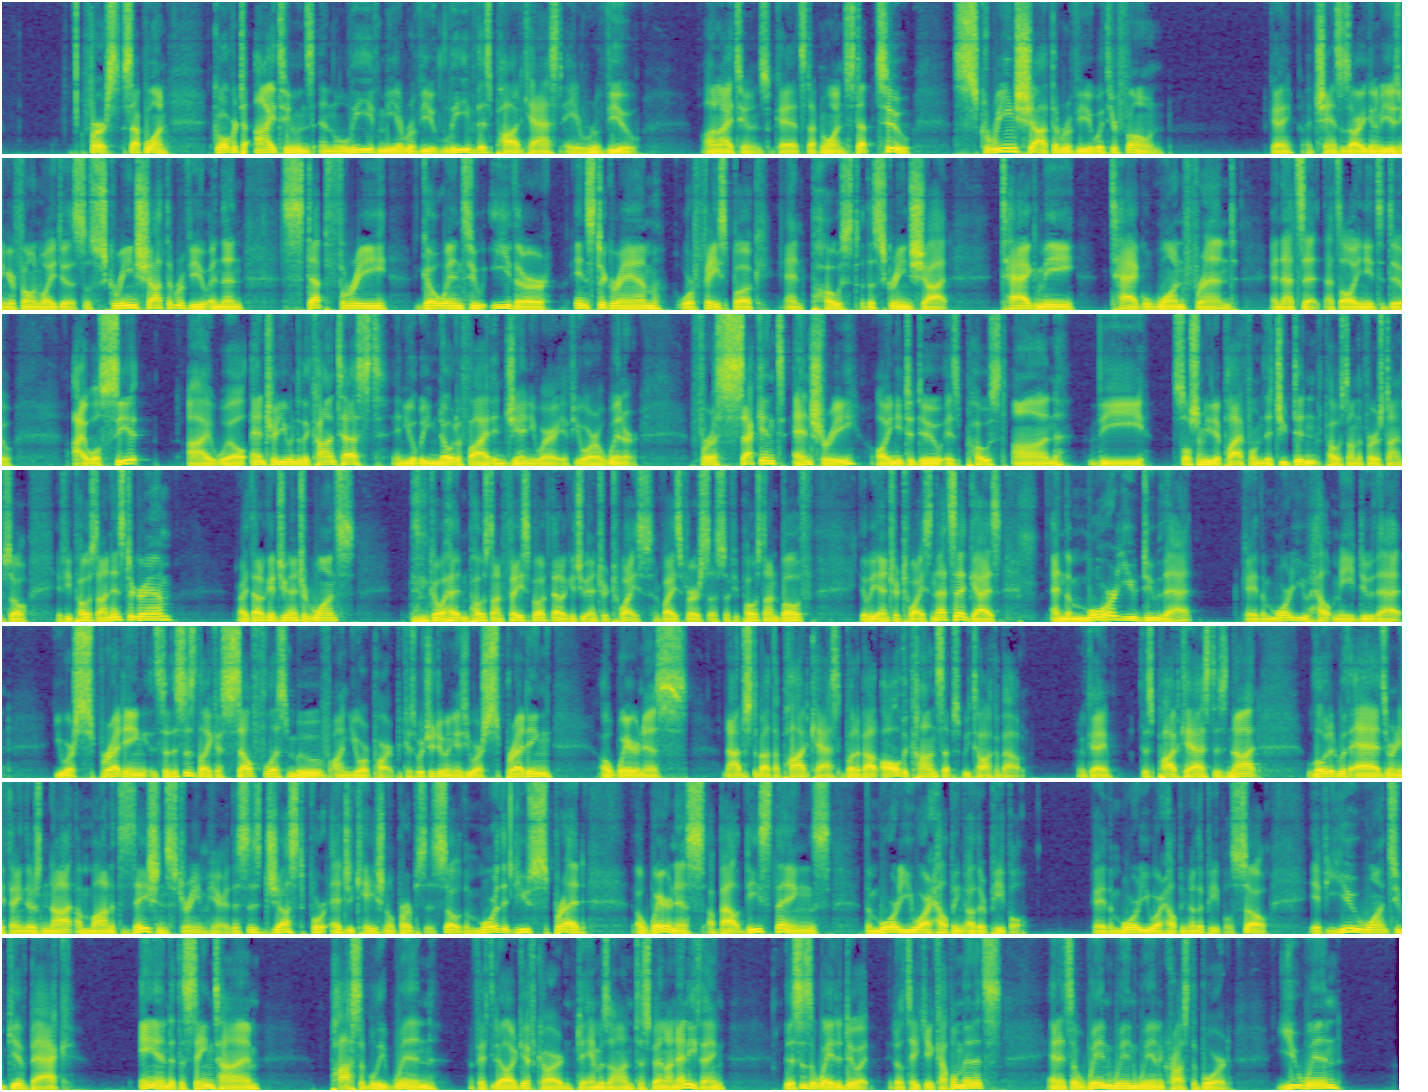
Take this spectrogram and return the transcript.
First, step one, go over to iTunes and leave me a review. Leave this podcast a review on iTunes. Okay, that's step one. Step two, screenshot the review with your phone. Okay. Uh, chances are you're going to be using your phone while you do this. So screenshot the review. And then step three, go into either Instagram or Facebook and post the screenshot. Tag me, tag one friend, and that's it. That's all you need to do. I will see it. I will enter you into the contest, and you'll be notified in January if you are a winner. For a second entry, all you need to do is post on the social media platform that you didn't post on the first time. So if you post on Instagram, right, that'll get you entered once. Go ahead and post on Facebook, that'll get you entered twice, vice versa. So if you post on both, you'll be entered twice. And that's it, guys. And the more you do that, okay, the more you help me do that, you are spreading. So this is like a selfless move on your part because what you're doing is you are spreading awareness, not just about the podcast, but about all the concepts we talk about. Okay. This podcast is not loaded with ads or anything. There's not a monetization stream here. This is just for educational purposes. So the more that you spread awareness about these things, the more you are helping other people. Okay, the more you are helping other people. So if you want to give back and at the same time possibly win a $50 gift card to Amazon to spend on anything, this is a way to do it. It'll take you a couple minutes and it's a win win win across the board. You win,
